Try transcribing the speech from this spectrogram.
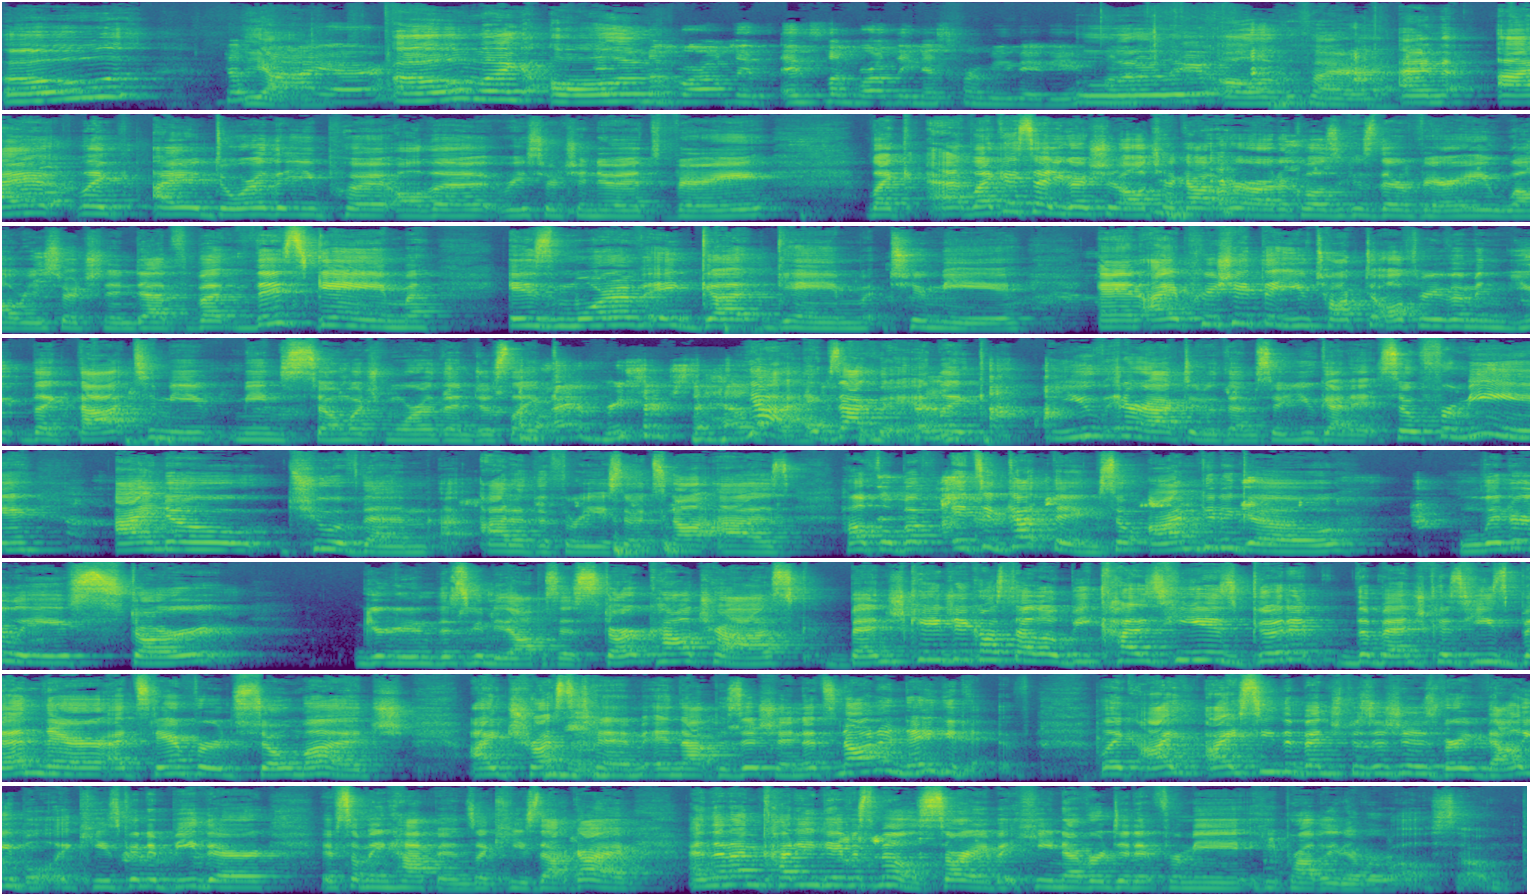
Oh. The Yeah. fire. Oh my god. All it's of the worldly. It's the worldliness for me, baby. honestly. literally all of the fire and i like i adore that you put all the research into it it's very like uh, like i said you guys should all check out her articles because they're very well researched and in depth but this game is more of a gut game to me and i appreciate that you talked to all three of them and you like that to me means so much more than just like I have researched the hell. yeah, out of all exactly. And like you've interacted with them, so you get it. So for me, I know two of them out of the three, so it's not as helpful, but it's a gut thing. So I'm gonna go literally start. You're gonna. This is gonna be the opposite. Start Kyle Trask, bench KJ Costello because he is good at the bench because he's been there at Stanford so much. I trust mm-hmm. him in that position. It's not a negative. Like I, I see the bench position as very valuable. Like he's gonna be there if something happens. Like he's that guy. And then I'm cutting Davis Mills. Sorry, but he never did it for me. He probably never will. So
